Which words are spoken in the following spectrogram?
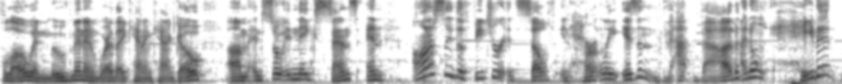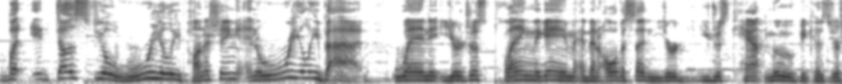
flow and movement and where they can and can't go. Um and so it makes sense and honestly the feature itself inherently isn't that bad. I don't hate it but it does feel really punishing and really bad when you're just playing the game and then all of a sudden you're you just can't move because you're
